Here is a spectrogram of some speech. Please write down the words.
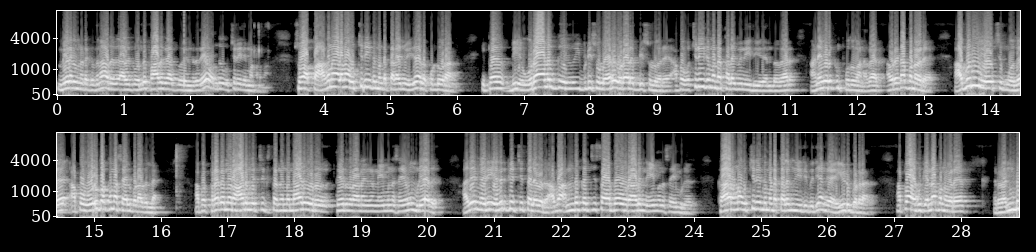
மீறல் நடக்குதுன்னா அது அதுக்கு வந்து பாதுகாப்பு என்றதே வந்து உச்சநீதிமன்றம் தான். சோ அப்ப அதனாலதான் உச்சநீதிமன்ற தலைமை நீதி அதில் கொண்டு வராங்க. இப்ப ஒரு ஆளுக்கு இப்படி சொல்லுவாரு ஒரு ஆள் இப்படி சொல்லுவாரு. அப்ப உச்சநீதிமன்ற தலைமை நீதி என்பவர் அனைவருக்கும் பொதுவானவர். அவர் என்ன பண்ணுவாரு? அவரும் யோசிக்கும் போது அப்ப ஒரு பக்கமா செயல்படாது இல்ல அப்ப பிரதமர் ஆளுங்கட்சிக்கு தகுந்த மாதிரி ஒரு தேர்தல் ஆணையர் நியமனம் செய்யவும் முடியாது. அதே மாதிரி எதிர்க்கட்சி தலைவர் அவ அந்த கட்சி சார்பா ஒரு ஆளு நியமனம் செய்ய முடியாது. காரணம் உச்சநீதிமன்ற தலைமை நீதிபதி அங்க ஈடுபடுறாரு. அப்ப அதுக்கு என்ன பண்ணுவாரு? ரெண்டு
